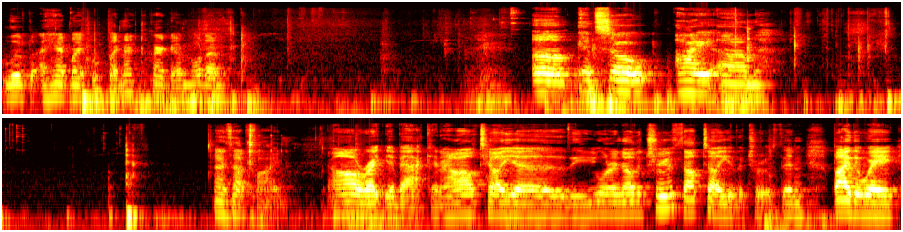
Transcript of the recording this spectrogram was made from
lived. I had my. Oop! I knocked the card down. Hold on. Um, and so I um I thought, fine, I'll write you back and I'll tell you, the, you want to know the truth? I'll tell you the truth. And by the way,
